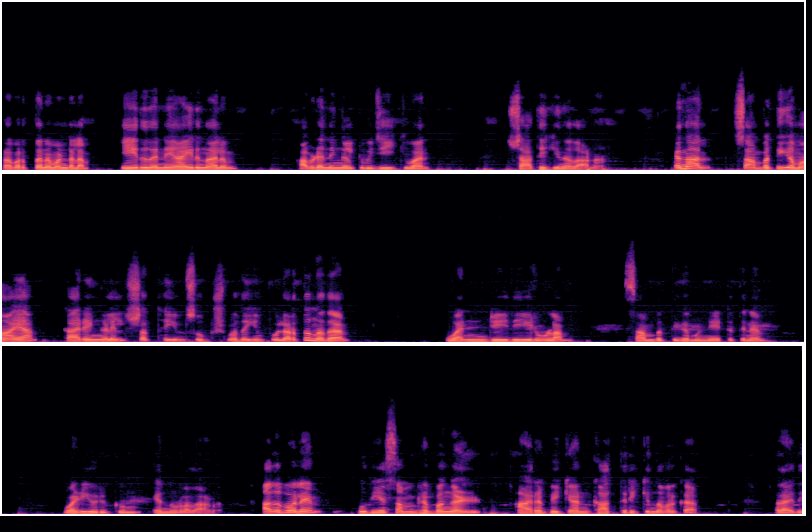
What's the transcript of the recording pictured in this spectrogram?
പ്രവർത്തന മണ്ഡലം ഏത് തന്നെ ആയിരുന്നാലും അവിടെ നിങ്ങൾക്ക് വിജയിക്കുവാൻ സാധിക്കുന്നതാണ്. എന്നാൽ സാമ്പത്തികമായ കാര്യങ്ങളിൽ ശ്രദ്ധയും സൂക്ഷ്മതയും പുലർത്തുന്നത് വൻ രീതിയിലുള്ള സാമ്പത്തിക മുന്നേറ്റത്തിന് വഴിയൊരുക്കും എന്നുള്ളതാണ്. അതുപോലെ പുതിയ സംരംഭങ്ങൾ ആരംഭിക്കാൻ കാത്തിരിക്കുന്നവർക്ക് അതായത്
